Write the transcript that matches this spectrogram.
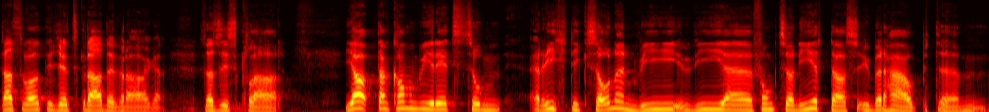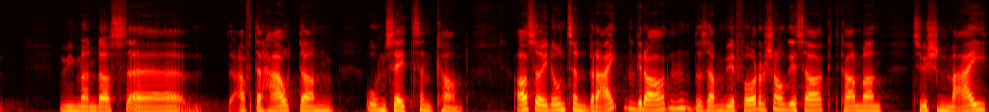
Das wollte ich jetzt gerade fragen. Das ist klar. Ja, dann kommen wir jetzt zum richtig Sonnen. Wie, wie äh, funktioniert das überhaupt? Ähm, wie man das äh, auf der Haut dann umsetzen kann. Also in unseren Breitengraden, das haben wir vorher schon gesagt, kann man zwischen Mai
